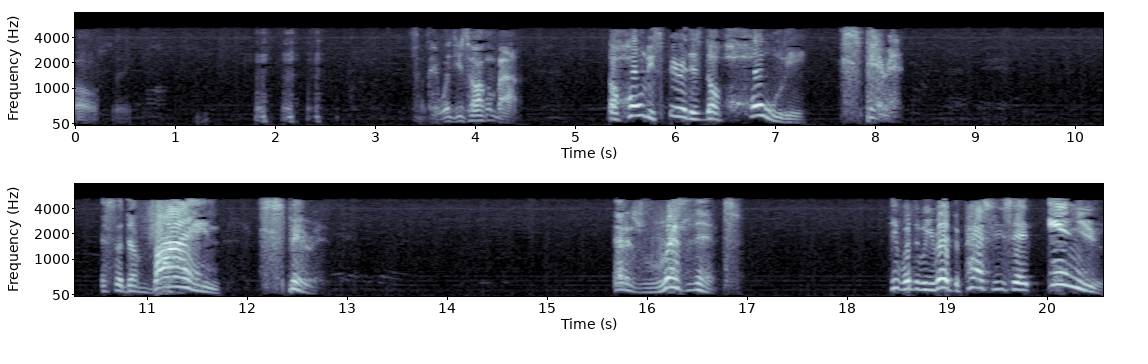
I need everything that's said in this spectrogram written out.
Oh, see. say, what are you talking about? The Holy Spirit is the Holy Spirit. It's a divine spirit that is resident. He, when we read the passage, he said, in you.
